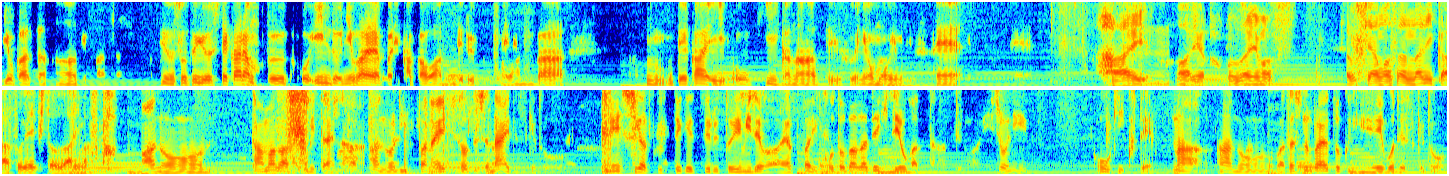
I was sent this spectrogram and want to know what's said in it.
良かったなと卒業してからもずっとこうインドにはやっぱり関わってるっていうのが、うん、でかい、大きいかなっていうふうに思いますね。はい、ありがとうございます。内山さん何かそういうエピソードありますか？あの、玉川みたいなあの立派なエピソードじゃないですけど、飯が食っていけてるという意味では、やっぱり言葉ができてよかったなっていうのは非常に大きくて、まあ、あの、私の場合は特に英語ですけど、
